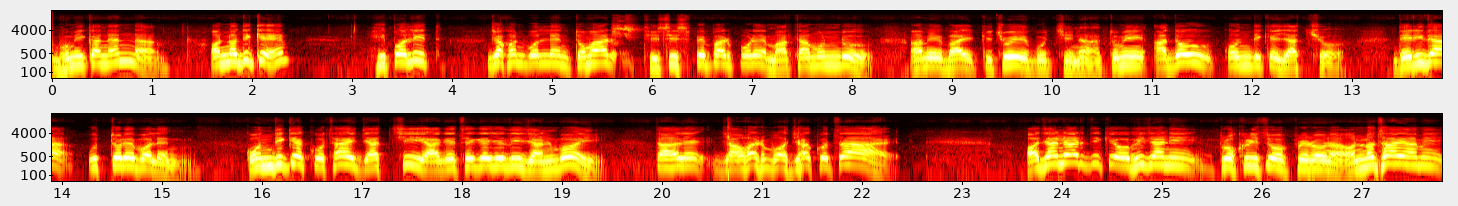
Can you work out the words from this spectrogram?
ভূমিকা নেন না। অন্যদিকে, হিপোলিত যখন বললেন, তোমার থিসিস পেপার পড়ে মাথা মুন্ডু, আমি ভাই কিছুই বুঝছি না। তুমি আদৌ কোন দিকে যাচ্ছ? দেরিদা উত্তরে বলেন, কোন দিকে কোথায় যাচ্ছি, আগে থেকে যদি জানবই, তাহলে যাওয়ার মজা কোথায়? অজানার দিকে অভিযানী প্রকৃত প্রেরণা। অন্যথায় আমি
